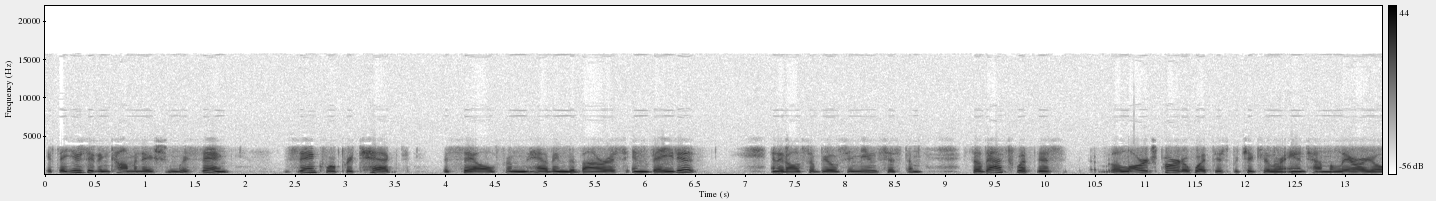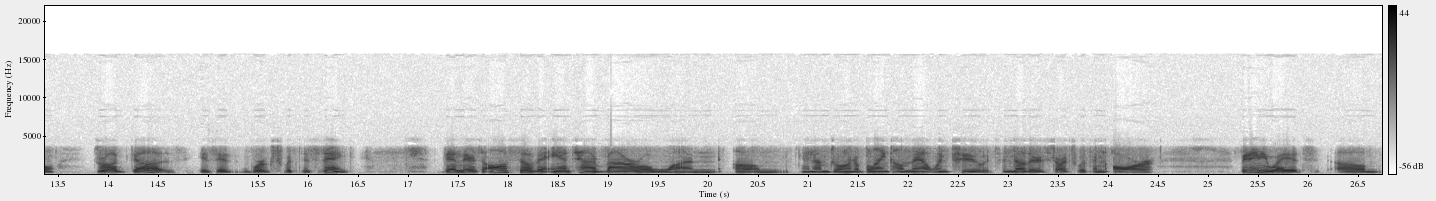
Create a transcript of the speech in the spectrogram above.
If they use it in combination with zinc, zinc will protect the cell from having the virus invade it, and it also builds the immune system. So that's what this, a large part of what this particular anti-malarial drug does is it works with the zinc. Then there's also the antiviral one, um, and I'm drawing a blank on that one too. It's another. It starts with an R. But anyway, it's um,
